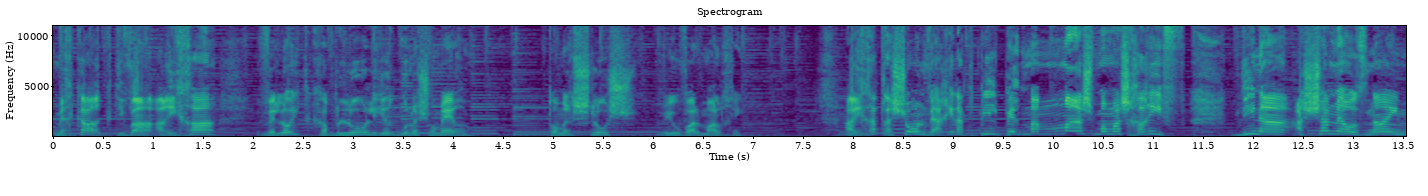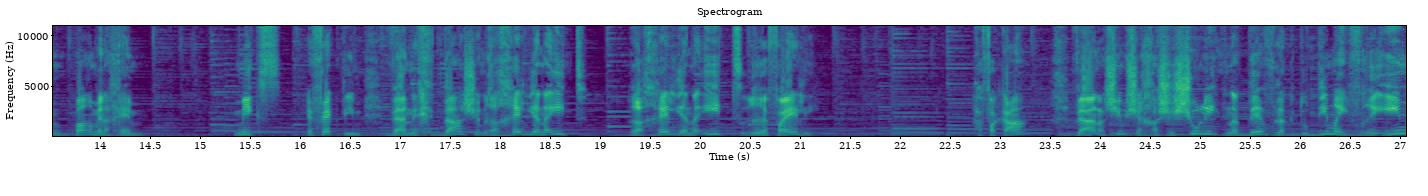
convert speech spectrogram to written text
מחקר, כתיבה, עריכה, ולא התקבלו לארגון השומר. תומר שלוש ויובל מלכי. עריכת לשון ואכילת פלפל ממש ממש חריף. דינה עשן מהאוזניים, בר מנחם. מיקס, אפקטים, והנכדה של רחל ינאית, רחל ינאית רפאלי. הפקה, והאנשים שחששו להתנדב לגדודים העבריים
